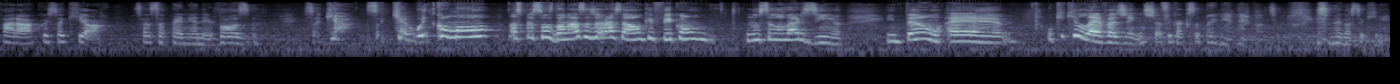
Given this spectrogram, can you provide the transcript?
parar com isso aqui, ó. Sabe essa perninha nervosa? Isso aqui, ó. Isso aqui é muito comum nas pessoas da nossa geração que ficam no celularzinho. Então, é, o que que leva a gente a ficar com essa perninha nervosa? Esse negócio aqui.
